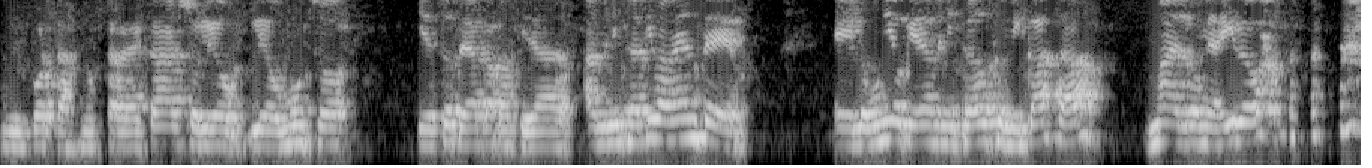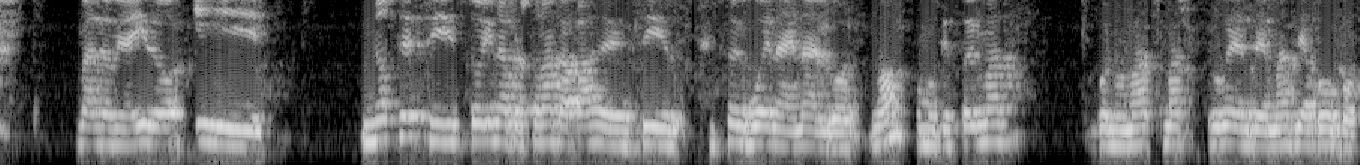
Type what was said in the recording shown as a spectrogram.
no me importa, me gusta redactar, yo leo, leo mucho y eso te da capacidad. Administrativamente, eh, lo único que he administrado fue mi casa, mal no me ha ido, mal no me ha ido y no sé si soy una persona capaz de decir si soy buena en algo, ¿no? Como que soy más, bueno, más, más prudente, más de a poco,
